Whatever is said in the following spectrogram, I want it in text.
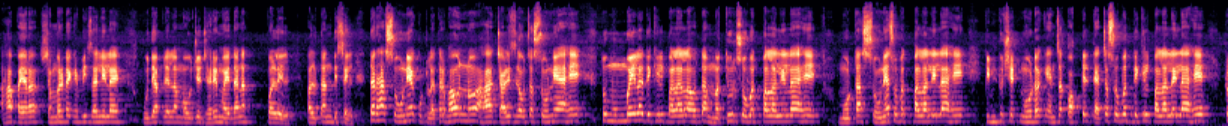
हा पैरा शंभर टक्के फिक्स झालेला आहे. उद्या आपल्याला मौजे झरे मैदानात पळेल पलतान दिसेल. तर हा सोन्या कुठला? तर भावांनो हा चाळीसगावचा सोन्या आहे. तो मुंबईला देखील पळाला होता. मथुरसोबत पळालेला आहे. मोठा सोन्यासोबत पलालेला आहे. पिंटू शेट मोडक यांचा कॉकटेल त्याच्यासोबत देखील पलालेला आहे. तो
